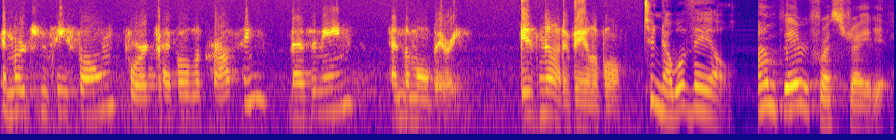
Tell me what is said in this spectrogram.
emergency phone for Tyvola Crossing, Mezzanine, and the Mulberry is not available. To no avail. I'm very frustrated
